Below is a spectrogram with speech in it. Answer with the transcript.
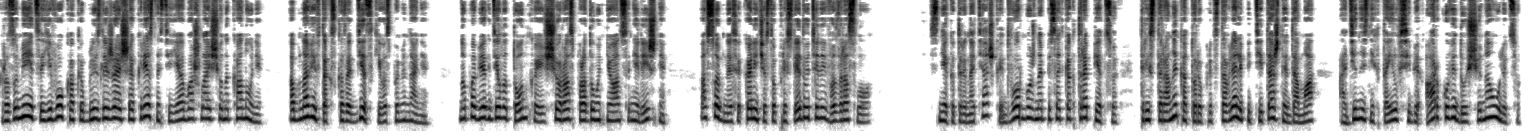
Разумеется, его, как и близлежащие окрестности, я обошла еще накануне, обновив, так сказать, детские воспоминания. Но побег – дело тонкое, еще раз продумать нюансы не лишнее, особенно если количество преследователей возросло. С некоторой натяжкой двор можно описать как трапецию, три стороны которой представляли пятиэтажные дома, один из них таил в себе арку, ведущую на улицу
